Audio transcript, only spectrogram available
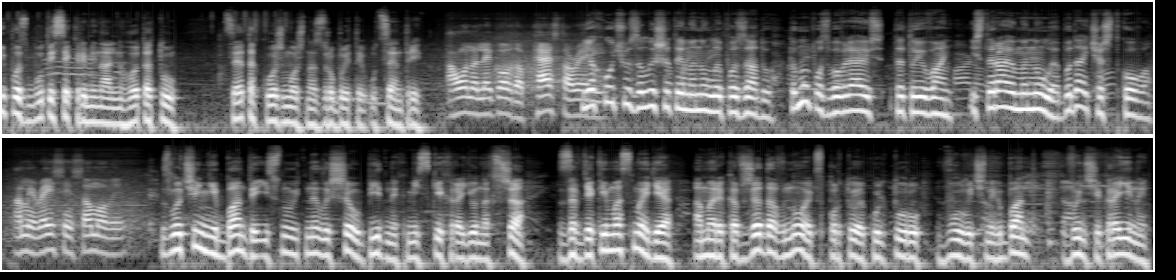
і позбутися кримінального тату. Це також можна зробити у центрі. Я хочу залишити минуле позаду, тому позбавляюсь татуювань і стираю минуле, бодай частково. Злочинні банди існують не лише у бідних міських районах США. Завдяки мас-медіа Америка вже давно експортує культуру вуличних банд в інші країни,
